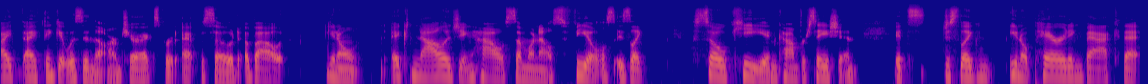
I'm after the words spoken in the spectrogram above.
I, I think it was in the Armchair Expert episode about, you know, acknowledging how someone else feels is like so key in conversation. It's just like, you know, parroting back that,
